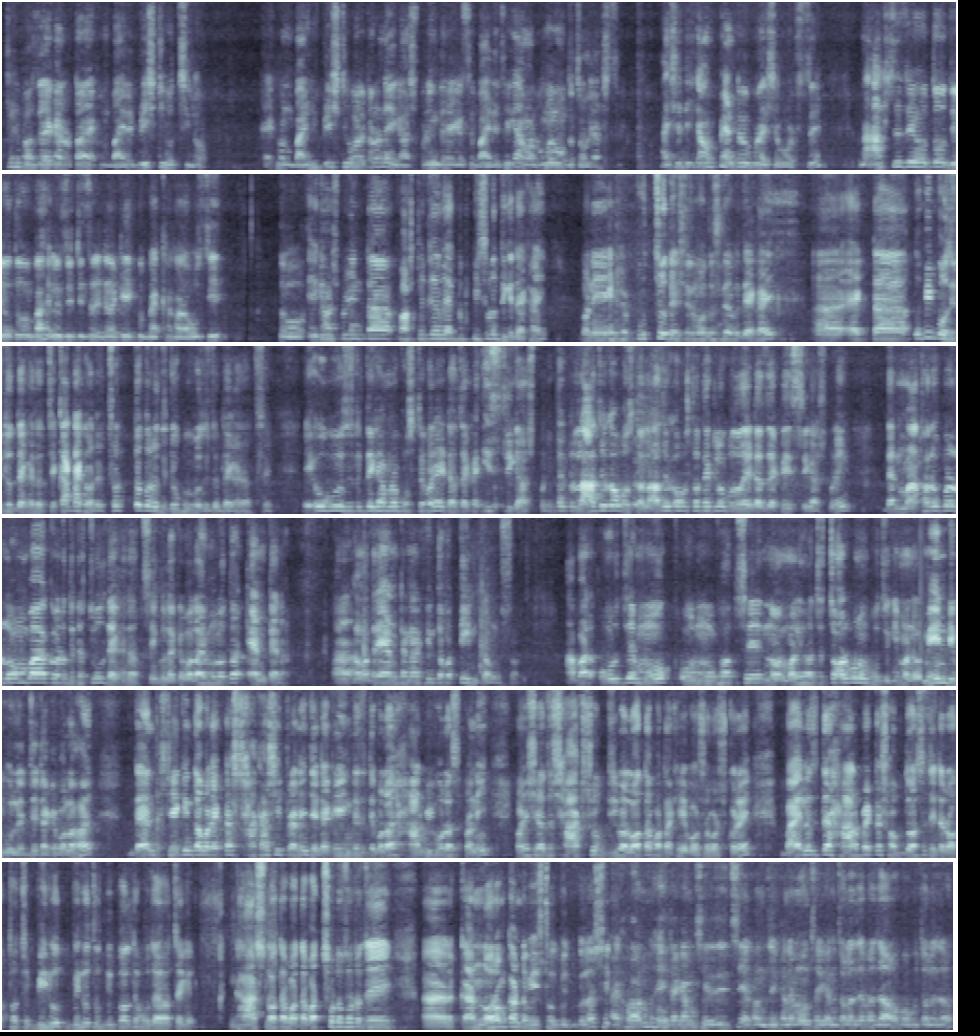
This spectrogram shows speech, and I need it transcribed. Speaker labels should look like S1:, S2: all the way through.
S1: রাতের বাজে এগারোটা, এখন বাইরে বৃষ্টি হচ্ছিল। এখন বাইরে বৃষ্টি হওয়ার কারণে এই ঘাস ফড়িং দেখা গেছে বাইরে থেকে, আমার রুমের মধ্যে চলে আসছে। আর সেদিকে আমার প্যান্টের উপরে এসে বসছে। না আসছে যেহেতু যেহেতু বায়োলজি টিচার এটাকে একটু ব্যাখ্যা করা উচিত। তো এই ঘাস ফড়িংটা ফার্স্টে যে আমি একদম পিছনের দিকে দেখাই। মানে একটা পুচ্ছ দেশের মধ্যে যদি আমি দেখাই একটা উপিপোজিটর দেখা যাচ্ছে, কাটা করে ছোট্ট করে দুটো উপিপোজিটর দেখা যাচ্ছে। এই উপিপোজিটর দেখে আমরা বুঝতে পারি এটা হচ্ছে একটা স্ত্রী ঘাস ফড়িং একটু লাজুক অবস্থা লাজুক অবস্থা দেখলেও বোঝা এটা যে একটা স্ত্রী ঘাস ফড়িং দেন মাথার উপরে লম্বা করে দুটো চুল দেখা যাচ্ছে, এগুলাকে বলা হয় মূলত অ্যান্টেনা। আর আমাদের অ্যান্টেনার কিন্তু আবার তিনটা অংশ। আবার ওর যে মুখ, ওর মুখ হচ্ছে নর্মালি হচ্ছে চর্বণ উপযোগী মানে মেন ডিবুলেট যেটাকে বলা হয়। দেন সে কিন্তু আবার একটা শাকাশী প্রাণী, যেটাকে ইংরেজিতে বলা হয় হার্বিভোরাস প্রাণী মানে সে হচ্ছে শাক, সবজি বা লতা পাতা খেয়ে বসবাস করে। বায়োলজিতে হার্ব একটা শব্দ আছে, যেটার অর্থ হচ্ছে বিরুৎ বিরুৎ উদ্ভিদ বলতে বোঝা হচ্ছে ঘাস, লতা পাতা বা ছোট ছোট যে নরম কাণ্ড বিশিষ্ট উদ্ভিদগুলো, সে- এখন এটাকে আমি ছেড়ে দিচ্ছি। এখন যেখানে মন সেখানে চলে যাবে। যাও, বাবু, চলে যাও।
